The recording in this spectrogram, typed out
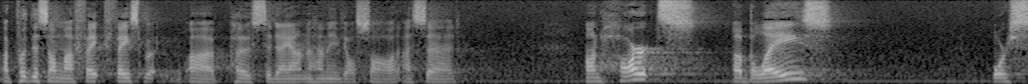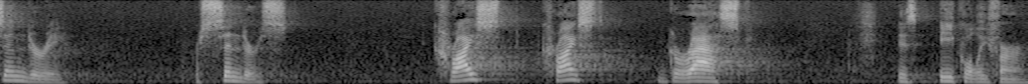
I put this on my fa- Facebook uh, post today. I don't know how many of y'all saw it. I said, On hearts ablaze or cindery or cinders, Christ, Christ grasp is equally firm.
